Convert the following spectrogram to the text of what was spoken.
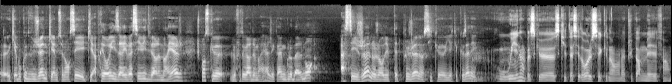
euh, qui a beaucoup de jeunes qui aiment se lancer et qui, a priori, ils arrivent assez vite vers le mariage. Je pense que le photographe de mariage est quand même globalement assez jeune aujourd'hui, peut-être plus jeune aussi qu'il y a quelques années. Oui et non, parce que ce qui est assez drôle, c'est que dans la plupart de mes. Enfin,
